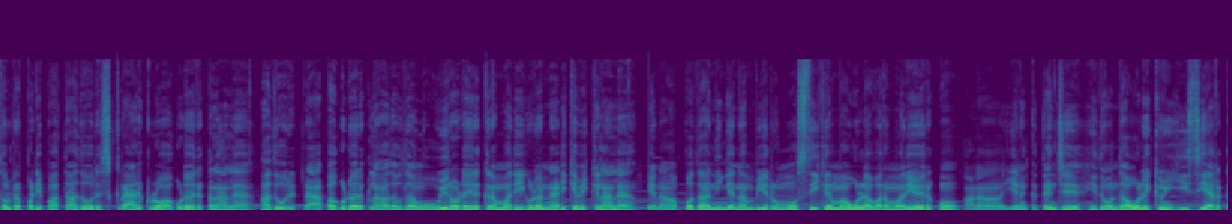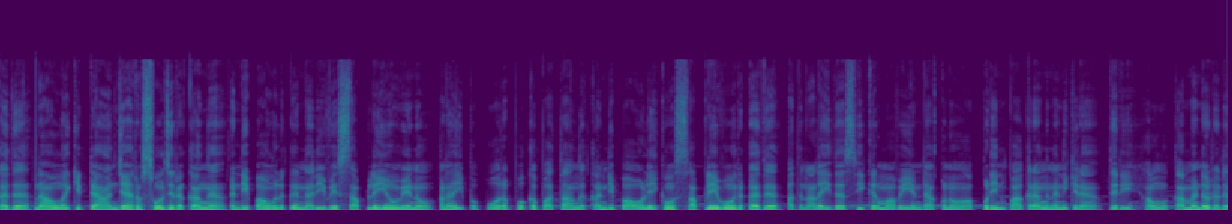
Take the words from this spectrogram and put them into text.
சொல்றபடி பார்த்தா அது ஒரு ஸ்கிரார் க்ரோவா கூட இருக்கலாம்ல. அது ஒரு ட்ராப்பா கூட இருக்கலாம். அதாவது அவங்க உயிரோட இருக்கிற மாதிரி கூட நடிக்க வைக்கலாம்ல. ஏன்னா அப்போதான் நீங்க நம்பி ரொம்ப சீக்கிரமா உள்ள வர மாதிரியும் இருக்கும். ஆனா எனக்கு தெரிஞ்சு இது வந்து அவளுக்கும் ஈஸியா இருக்காது. ஏன்னா அவங்க கிட்ட அஞ்சாயிரம் சோல்ஜர் இருக்காங்க. கண்டிப்பா அவங்களுக்கு நிறையவே சப்ளையும் வேணும். ஆனா இப்ப போற போக்க பார்த்தா அங்க கண்டிப்பா அவளுக்கும் சப்ளைவும் இருக்காது. அதனால இதை சீக்கிரமாவே எண்டாக்கணும் அப்படின்னு பாக்குறாங்கன்னு நினைக்கிறேன். சரி அவங்க கமாண்டரோட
